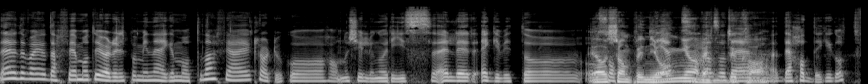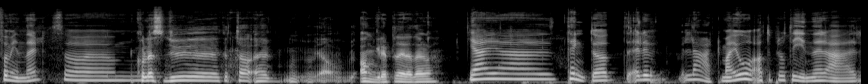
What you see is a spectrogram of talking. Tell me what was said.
Det, det var jo derfor jeg måtte gjøre det litt på min egen måte, da. For jeg klarte jo ikke å ha noe kylling og ris, eller eggehvite og, og Ja, og sjampinjong, ja, vet altså, du det, hva. det hadde ikke gått for min del. Så um, Hvordan du ta, ja, angrep dere der, da? Jeg eh, tenkte jo at Eller lærte meg jo at proteiner er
